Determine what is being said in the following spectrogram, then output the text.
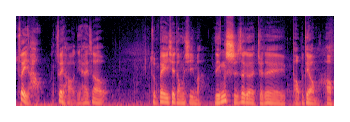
最好最好你还是要准备一些东西嘛。零食这个绝对跑不掉嘛，哈。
